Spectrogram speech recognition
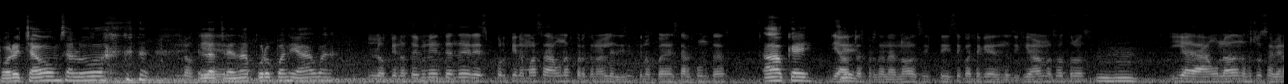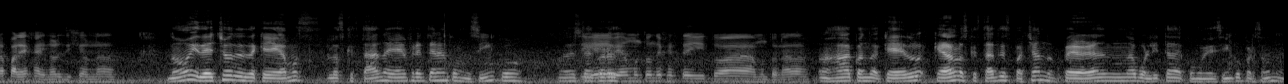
Pobre chavo, un saludo. lo, En la que, trena puro pan y agua. Lo que no termino de entender es por qué nomás a unas personas les dicen que no pueden estar juntas Ah, ok. y a sí. otras personas no. Si te diste cuenta que nos dijeron a nosotros y a un lado de nosotros había una pareja y no les dijeron nada. No, y de hecho, desde que llegamos, los que estaban allá enfrente eran como cinco. ¿no Sí, había un montón de gente ahí toda amontonada. Ajá, cuando, que, que eran los que estaban despachando, pero eran una bolita de como de cinco personas.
